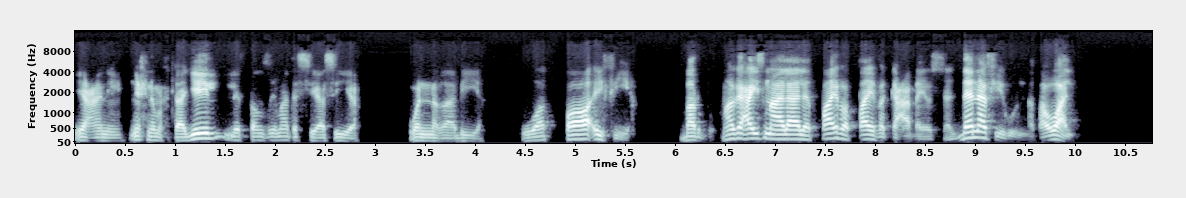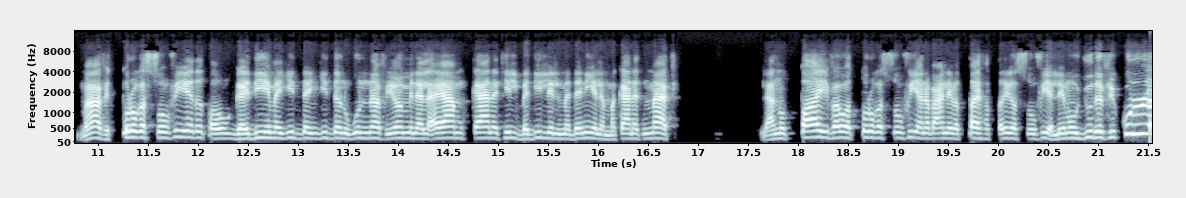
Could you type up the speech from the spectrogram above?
يعني نحن محتاجين للتنظيمات السياسية والنغابيه والطائفية. برضو ما في حاجة اسمها لا للطائفه الطائفة كعبه يا أستاذ. ده نفي قلنا طوال. ما في الطرق الصوفية دي طرق قديمة جدا جدا وقلنا في يوم من الأيام كانت هي البديل للمدنية لما كانت ما في. لأنه الطائفة والطرق الصوفية أنا بعني بالطائفة الطريقة الصوفية اللي موجودة في كل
